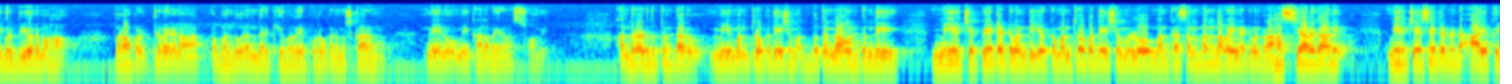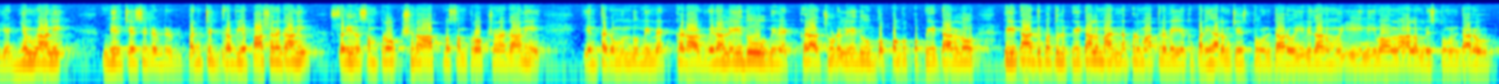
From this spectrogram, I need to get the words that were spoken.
శ్రీ గురుభ్యో నమ. పరమపవిత్రమైన నా ఆత్మ బంధువులందరికీ హృదయపూర్వక నమస్కారం. నేను మీ కాలభైరవ స్వామి అందరూ అడుగుతుంటారు మీ మంత్రోపదేశం అద్భుతంగా ఉంటుంది. మీరు చెప్పేటటువంటి యొక్క మంత్రోపదేశంలో మంత్ర సంబంధమైనటువంటి రహస్యాలు కానీ మీరు చేసేటటువంటి ఆ యొక్క యజ్ఞం కానీ మీరు చేసేటటువంటి పంచగ్రవ్య పాషణ కానీ శరీర సంప్రోక్షణ ఆత్మ సంప్రోక్షణ కానీ ఇంతకు ముందు వినలేదు మేమెక్కడా చూడలేదు. గొప్ప గొప్ప పీఠాల్లో పీఠాధిపతులు పీఠాలు మారినప్పుడు మాత్రమే ఈ యొక్క పరిహారం చేస్తూ ఉంటారు. ఈ విధానం ఈ నియమాలను అవలంబిస్తూ ఉంటారు.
